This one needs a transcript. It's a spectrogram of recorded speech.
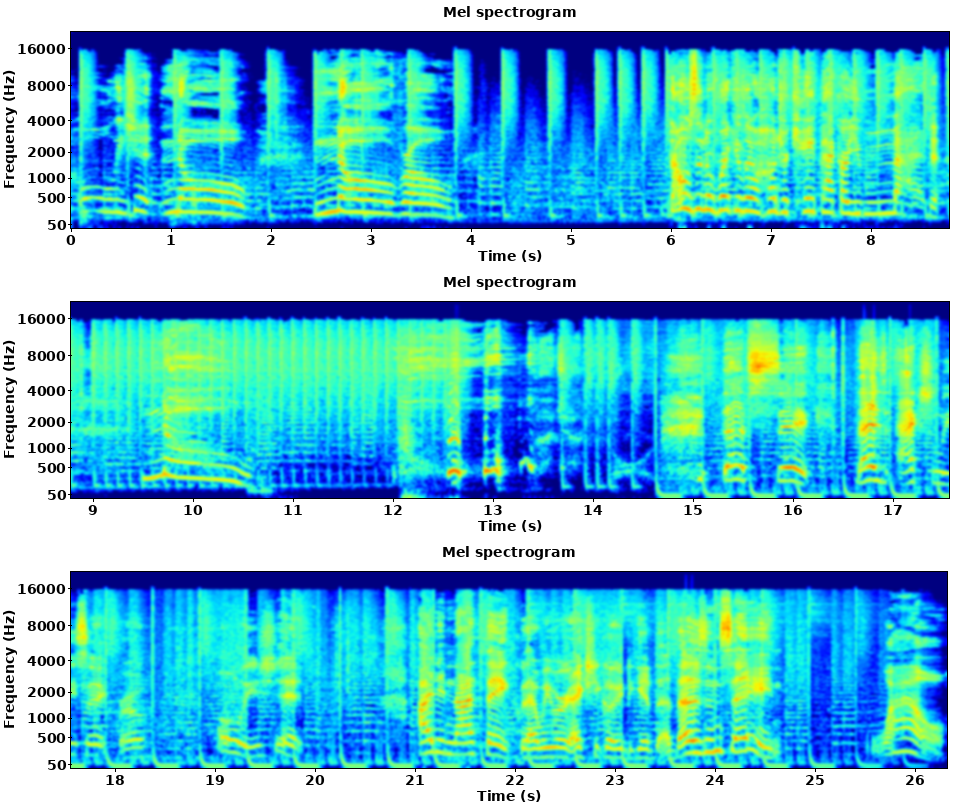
Holy shit. No. No, bro. That was in a regular 100k pack. Are you mad? No! That's sick. That is actually sick, bro. Holy shit. I did not think that we were actually going to get that. That is insane. Wow.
